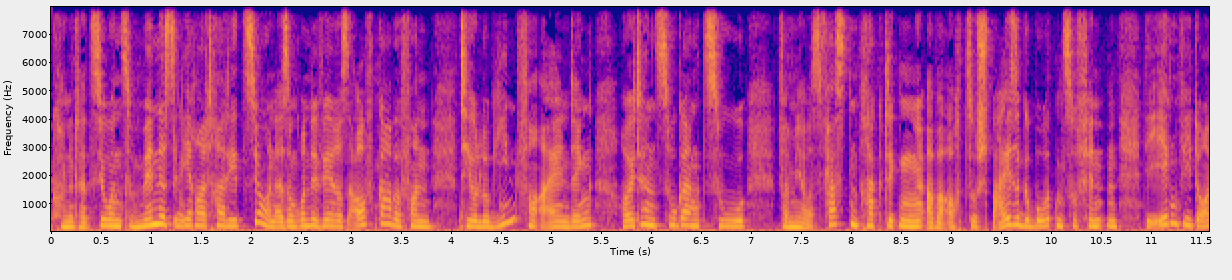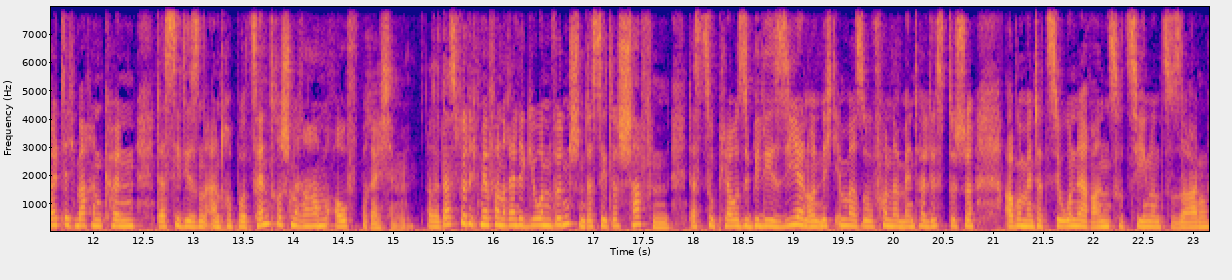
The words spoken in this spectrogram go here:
Konnotation, zumindest in ihrer Tradition. Also im Grunde wäre es Aufgabe von Theologien vor allen Dingen, heute einen Zugang zu, von mir aus Fastenpraktiken, aber auch zu Speisegeboten zu finden, die irgendwie deutlich machen können, dass sie diesen anthropozentrischen Rahmen aufbrechen. Also das würde ich mir von Religionen wünschen, dass sie das schaffen, das zu plausibilisieren und nicht immer so fundamentalistische Argumentationen heranzuziehen und zu sagen,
